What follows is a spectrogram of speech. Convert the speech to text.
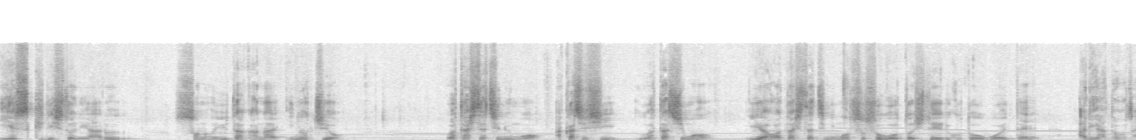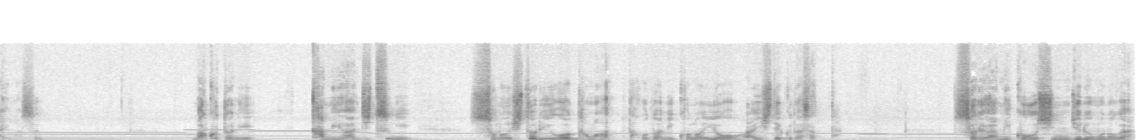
イエス・キリストにあるその豊かな命を私たちにも証しし私もいや私たちにも注ごうとしていることを覚えてありがとうございます。まことに神は実にその一人を賜ったほどにこの世を愛してくださったそれは御子を信じる者が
